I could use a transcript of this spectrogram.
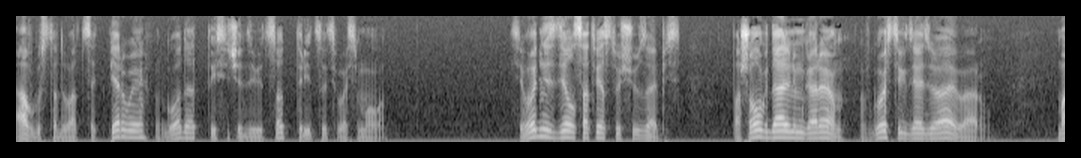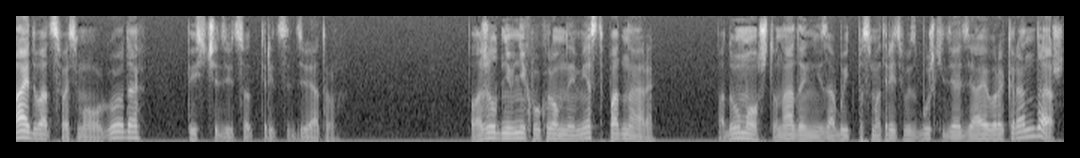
Августа 21 года 1938 Сегодня сделал соответствующую запись. Пошел к дальним горам, в гости к дядю Айвару. Май 28 -го года 1939 -го. Положил дневник в укромное место под нары. Подумал, что надо не забыть посмотреть в избушке дяди Айвора карандаш.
